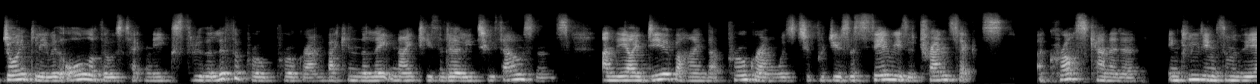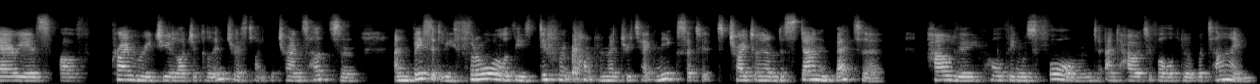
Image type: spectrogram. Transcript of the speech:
jointly with all of those techniques through the lithoprobe program back in the late 90s and early 2000s. And the idea behind that program was to produce a series of transects across Canada including some of the areas of primary geological interest like the Trans Hudson and basically throw all of these different complementary techniques at it to try to understand better how the whole thing was formed and how it evolved over time.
